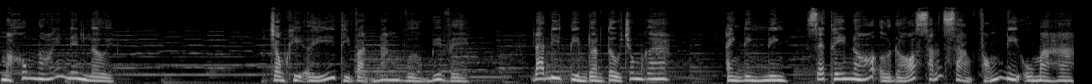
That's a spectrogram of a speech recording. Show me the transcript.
mà không nói nên lời. Trong khi ấy thì Vạn Năng vừa mới về, đã đi tìm đoàn tàu trong ga. Anh Đinh Ninh sẽ thấy nó ở đó sẵn sàng phóng đi Omaha.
